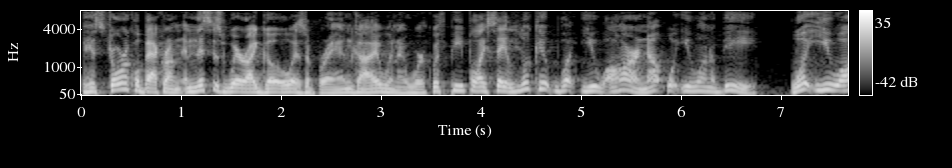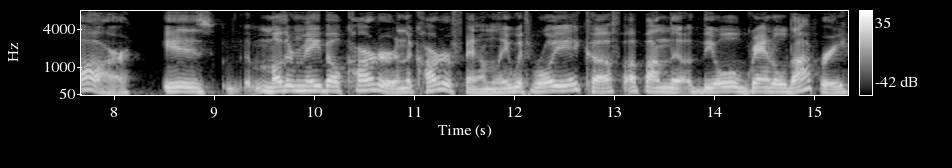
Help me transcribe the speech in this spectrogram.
historical background, and this is where I go as a brand guy when I work with people, I say, look at what you are, not what you want to be. What you are is Mother Maybelle Carter and the Carter family with Roy Acuff up on the, the old Grand Ole Opry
